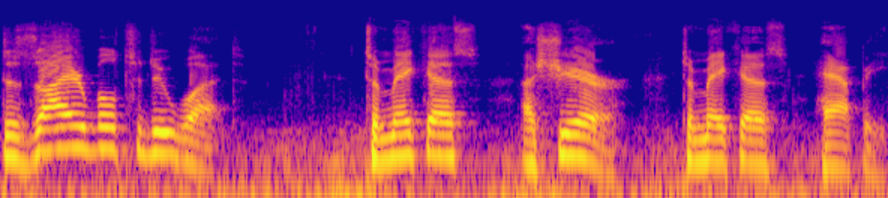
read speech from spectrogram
desirable to do what? To make us Asher, to make us happy.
